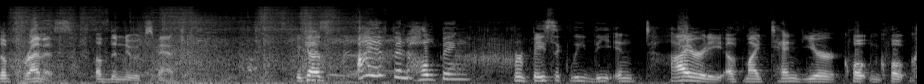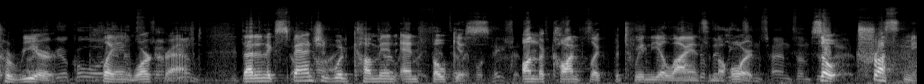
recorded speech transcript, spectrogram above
the premise of the new expansion. Because I have been hoping for basically the entirety of my 10-year quote-unquote career playing Warcraft. That an expansion would come in and focus on the conflict between the Alliance and the Horde. So, trust me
